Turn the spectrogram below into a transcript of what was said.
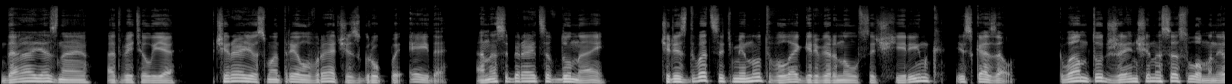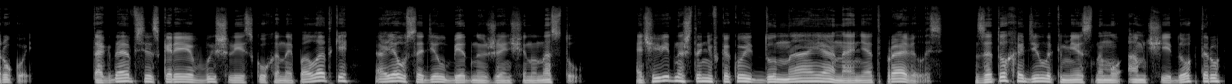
«Да, я знаю», — ответил я. «Вчера ее смотрел врач из группы Эйда. Она собирается в Дунай. Через 20 минут в лагерь вернулся Чхиринг и сказал, «К вам тут женщина со сломанной рукой». Тогда все скорее вышли из кухонной палатки, а я усадил бедную женщину на стул. Очевидно, что ни в какой Дунае она не отправилась, зато ходила к местному амчи-доктору,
